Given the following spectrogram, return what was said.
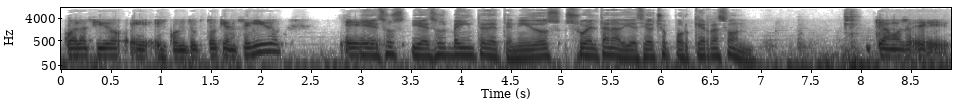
cuál ha sido eh, el conducto que han seguido. ¿Y, eh, esos, ¿Y esos 20 detenidos sueltan a 18 por qué razón? digamos, eh,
